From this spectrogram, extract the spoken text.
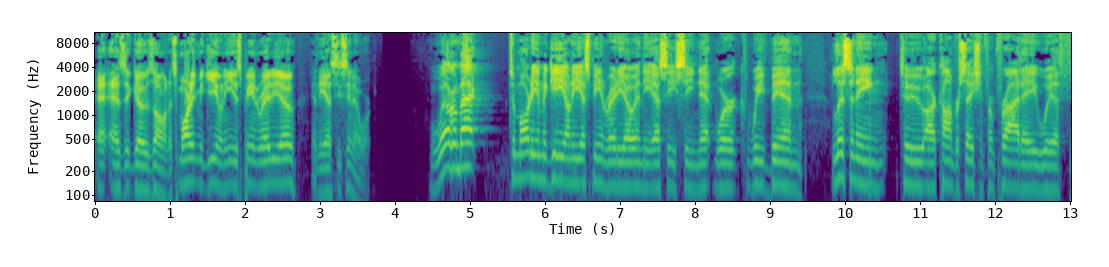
a- as it goes on. It's Marty McGee on ESPN Radio and the SEC Network. Welcome back to Marty and McGee on ESPN Radio and the SEC Network. We've been listening to our conversation from Friday with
